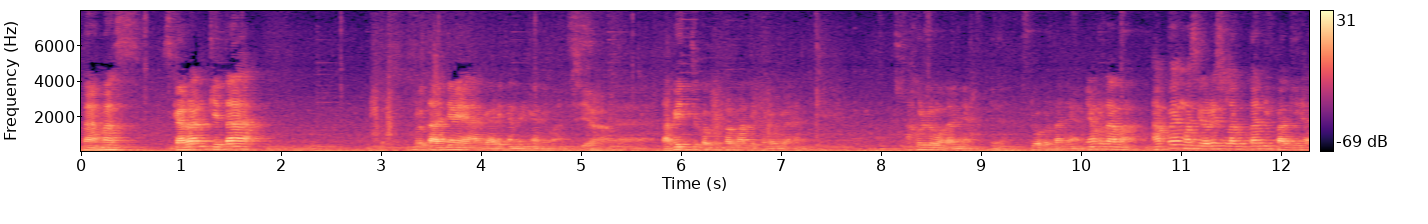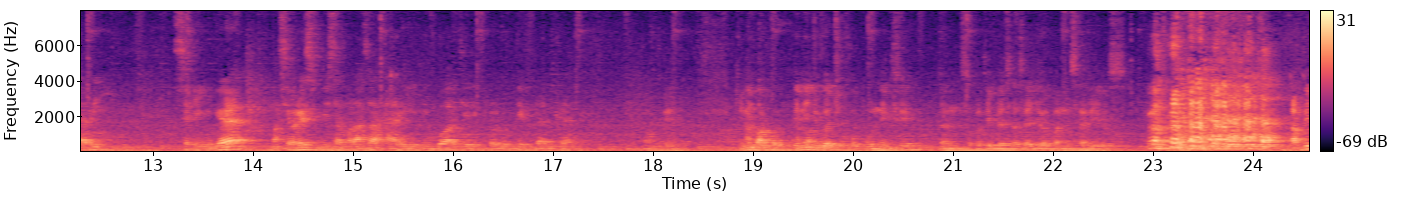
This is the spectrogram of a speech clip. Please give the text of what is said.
Nah, Mas, sekarang kita bertanya yang agak ringan-ringan nih, Mas. Siap. Nah, tapi cukup informatif mudah-mudahan. Aku dulu mau tanya. Iya. Dua pertanyaan. Yang pertama, apa yang Mas Yoris lakukan di pagi hari sehingga Mas Yoris bisa merasa hari ini gua jadi produktif dan kreatif? Oke. Ini Apa cukup, ini juga cukup unik sih dan seperti biasa saya jawabannya serius. Tapi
